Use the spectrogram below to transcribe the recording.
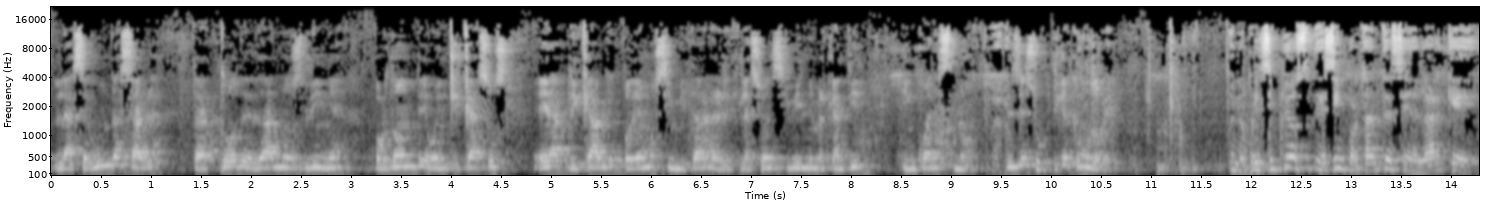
la segunda sala trató de darnos línea por dónde o en qué casos era aplicable, podíamos invitar a la legislación civil y mercantil y en cuáles no. Desde su óptica, ¿cómo lo ve? Bueno, en principio es importante señalar que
